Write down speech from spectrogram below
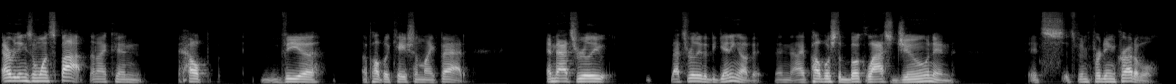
everything's in one spot and I can help via a publication like that. And that's really that's really the beginning of it. And I published the book last June and it's it's been pretty incredible.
